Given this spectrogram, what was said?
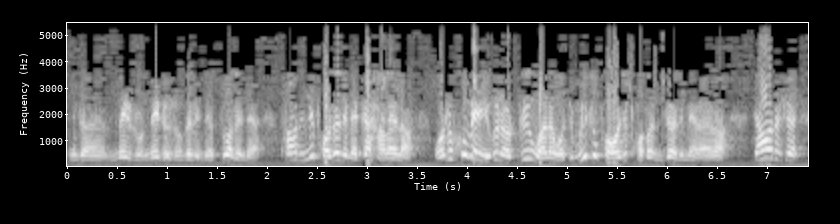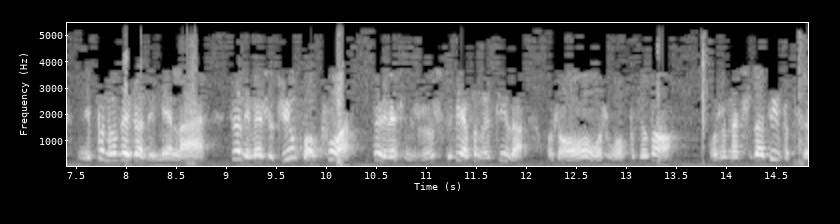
那个那种那个人在里面坐着呢。他说你跑这里面干啥来了？我说后面有个人追我呢，我就没处跑，我就跑到你这里面来了。然后的是你不能在这里面来，这里面是军火库，这里面是人随便不能进的。我说哦，我说我不知道。我说那实在对不起，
